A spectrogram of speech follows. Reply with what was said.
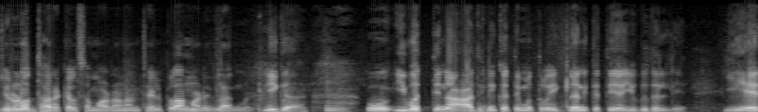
ಜೀರ್ಣೋದ್ಧಾರ ಕೆಲಸ ಮಾಡೋಣ ಅಂತ ಹೇಳಿ ಪ್ಲಾನ್ ಮಾಡಿದ್ವಿ. ಪ್ಲಾನ್ ಮಾಡಿ. ಈಗ ಇವತ್ತಿನ ಆಧುನಿಕತೆ ಮತ್ತು ವೈಜ್ಞಾನಿಕತೆಯ ಯುಗದಲ್ಲಿ ಏ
